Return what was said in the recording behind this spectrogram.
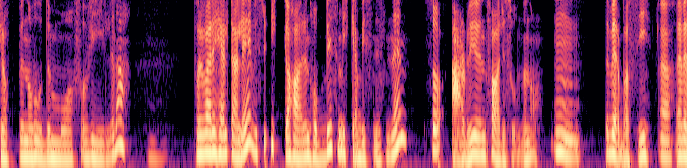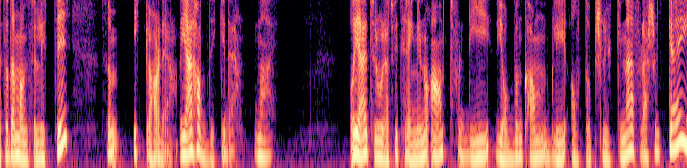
Kroppen og hodet må få hvile, da. For å være helt ærlig, hvis du ikke har en hobby som ikke er businessen din, så er du i en faresone nå. Mm. Det vil jeg bare si. Ja. Og jeg vet at det er mange som lytter, som ikke har det. Og jeg hadde ikke det. Nei. Og jeg tror at vi trenger noe annet, fordi jobben kan bli altoppslukende, for det er så gøy.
